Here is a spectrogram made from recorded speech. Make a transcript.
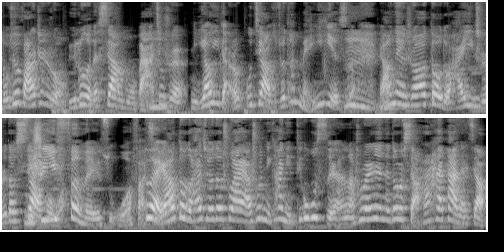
我觉得玩这种娱乐的项目吧，嗯就是你要一点都不叫，就觉得它没意思。嗯然后那个时候豆豆还一直都笑话你是一。氛围组，我发现。对，然后豆豆还觉得说，哎呀，说你看你丢死人了，说人家那都是小孩害怕才叫，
